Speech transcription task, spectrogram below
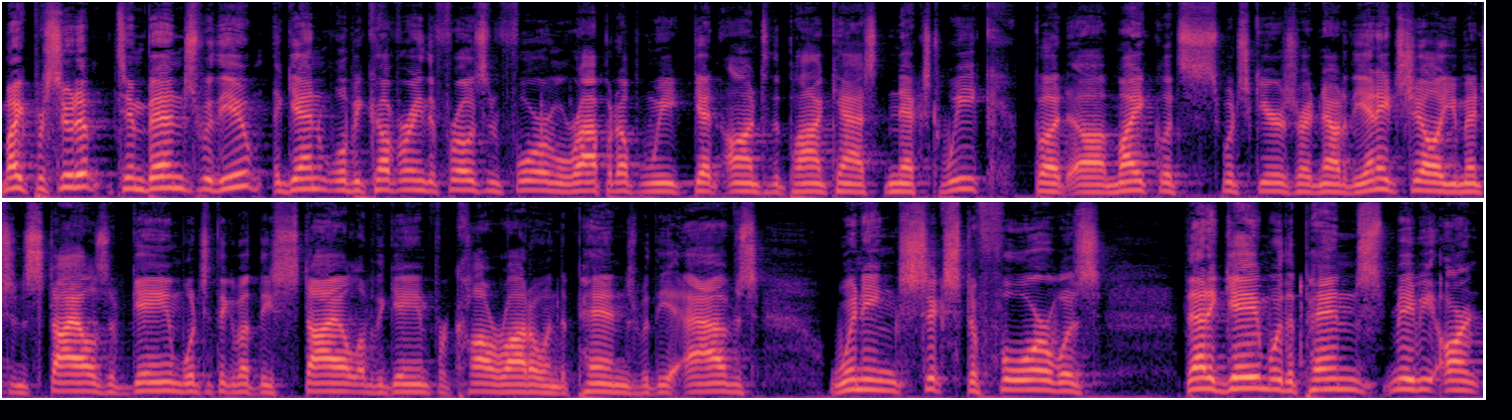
Mike Prisuta, Tim Benz with you. Again, we'll be covering the Frozen Four, and we'll wrap it up when we get onto the podcast next week. But, uh, Mike, let's switch gears right now to the NHL. You mentioned styles of game. What do you think about the style of the game for Colorado and the Pens with the Avs winning 6 to 4? Was that a game where the Pens maybe aren't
